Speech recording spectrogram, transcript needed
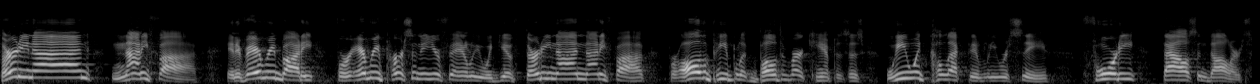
$39.95. And if everybody, for every person in your family, would give $39.95 for all the people at both of our campuses, we would collectively receive $40,000.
